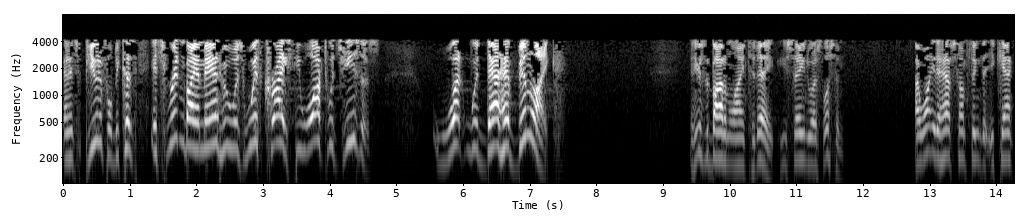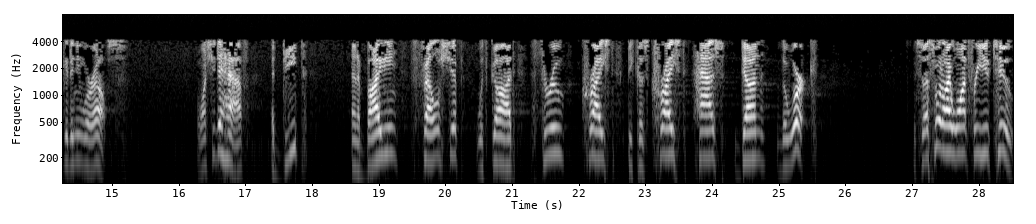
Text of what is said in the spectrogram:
and it's beautiful because it's written by a man who was with Christ. He walked with Jesus. What would that have been like? And here's the bottom line today. He's saying to us, listen, I want you to have something that you can't get anywhere else. I want you to have a deep and abiding fellowship with God through Christ because Christ has done the work. And so that's what I want for you too.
